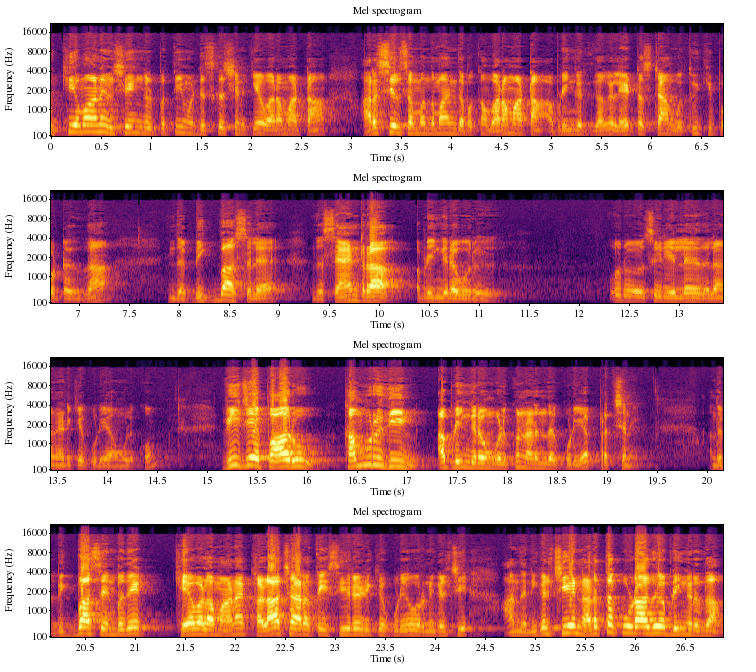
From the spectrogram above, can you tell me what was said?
முக்கியமான விஷயங்கள் பற்றி இவன் டிஸ்கஷனுக்கே வரமாட்டான். அரசியல் சம்மந்தமாக இந்த பக்கம் வரமாட்டான் அப்படிங்கிறதுக்காக லேட்டஸ்ட்டாக அவங்க தூக்கி போட்டது தான் இந்த பிக் பாஸில் இந்த சாண்ட்ரா அப்படிங்கிற ஒரு ஒரு சீரியலில் இதெல்லாம் நடிக்கக்கூடிய அவங்களுக்கும் விஜே பாரு கம்ருதீன் அப்படிங்கிறவங்களுக்கும் நடந்தக்கூடிய பிரச்சனை. அந்த பிக் பாஸ் என்பதே கேவலமான கலாச்சாரத்தை சீரழிக்கக்கூடிய ஒரு நிகழ்ச்சி. அந்த நிகழ்ச்சியே நடத்தக்கூடாது அப்படிங்கிறது தான்.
